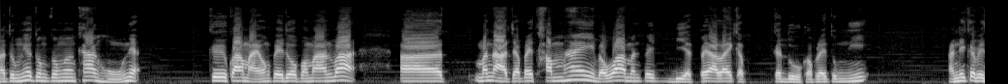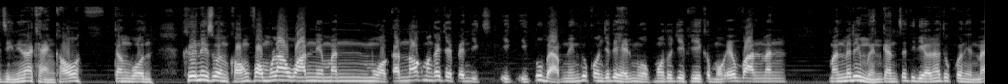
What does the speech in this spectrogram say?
มาตรงเนี้ยตรงตรงข้างๆหูเนี่ยคือความหมายของเปโดประมาณว่าอ่อมันอาจจะไปทำให้แบบว่ามันไปเบียดไปอะไรกับกระดูกกับอะไรตรงนี้ อันนี้ก็เป็นสิ่งที่นักแข่งเขากังวล คือในส่วนของฟอร์มูล่าวันเนี่ยมันหมวกกันน็อกมันก็จะเป็นอีกอีกอีกรูปแบบหนึ่งทุกคนจะได้เห็นหมวก MotoGP กับหมวก F1 มันมันไม่ได้เหมือนกันซะทีเดียวนะทุกคนเห็นไหม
